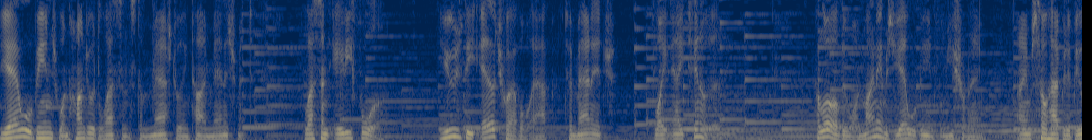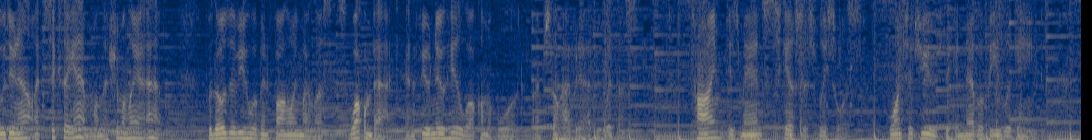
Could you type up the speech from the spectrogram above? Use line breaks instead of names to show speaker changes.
Wu Bin's 100 Lessons to Mastering Time Management. Lesson 84. Use the air travel app to manage flight itinerary. Hello everyone, my name is Ye Wu Bin from Yishuneng. I am so happy to be with you now at 6 a.m. on the Himalaya app. For those of you who have been following my lessons, welcome back, and if you're new here, welcome aboard. I'm so happy to have you with us. Time is man's scarcest resource. Once it's used, it can never be regained.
